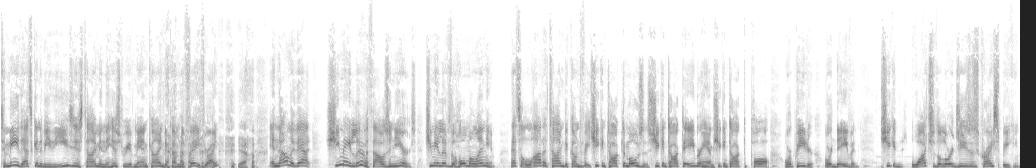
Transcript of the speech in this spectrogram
To me, that's going to be the easiest time in the history of mankind to come to faith, right? Yeah. And not only that, she may live a thousand years, she may live the whole millennium. That's a lot of time to come to faith. She can talk to Moses. She can talk to Abraham. She can talk to Paul or Peter or David. She could watch the Lord Jesus Christ speaking.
